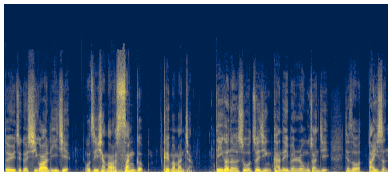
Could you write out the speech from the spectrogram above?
对于这个西瓜的理解，我自己想到了三个，可以慢慢讲。第一个呢，是我最近看的一本人物传记，叫做 Dyson。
